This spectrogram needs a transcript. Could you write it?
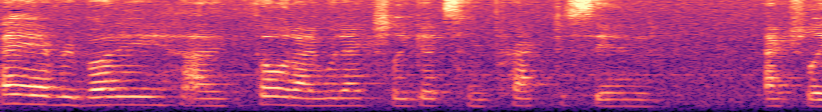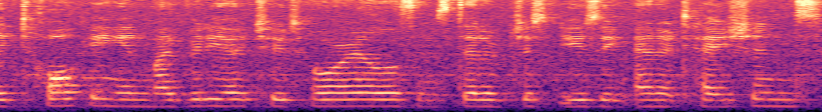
Hey everybody, I thought I would actually get some practice in actually talking in my video tutorials instead of just using annotations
